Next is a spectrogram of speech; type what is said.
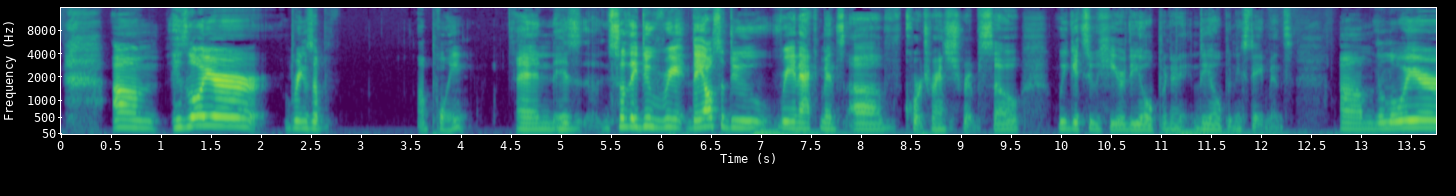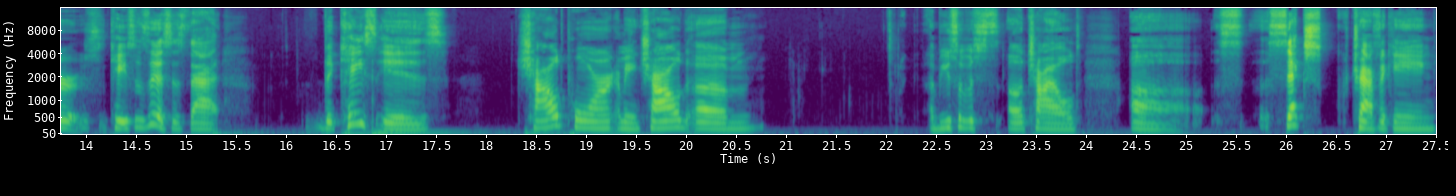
um his lawyer brings up a point and his so they do re, they also do reenactments of court transcripts so we get to hear the opening the opening statements um the lawyer's case is this is that the case is child porn, I mean, child um abuse of a, a child, uh s- sex trafficking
